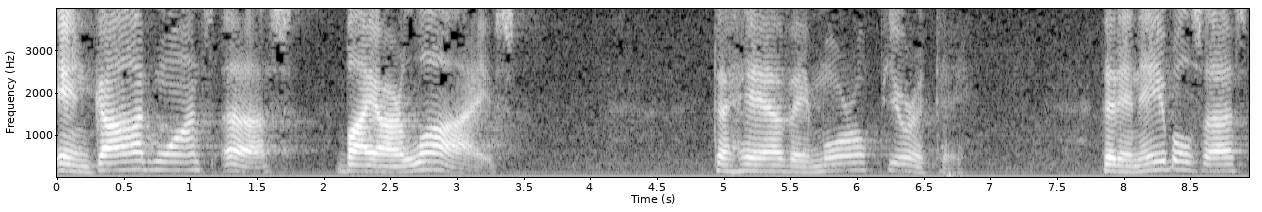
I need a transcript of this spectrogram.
And God wants us, by our lives, to have a moral purity that enables us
